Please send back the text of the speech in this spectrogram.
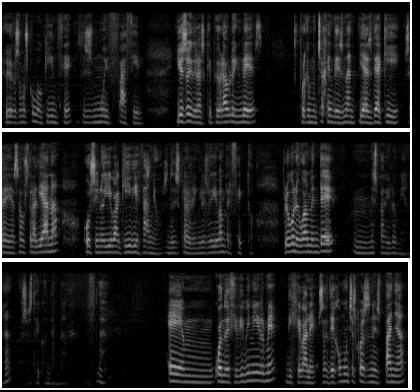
yo creo que somos como 15, entonces es muy fácil. Yo soy de las que peor hablo inglés, porque mucha gente ya es de aquí, o sea, ya es australiana, o si no lleva aquí 10 años. Entonces, claro, el inglés lo llevan perfecto. Pero bueno, igualmente mm, me espabilo bien, ¿eh? Estoy contenta. Em, cuando decidí venirme, dije, vale, o sea, dejo muchas cosas en España,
